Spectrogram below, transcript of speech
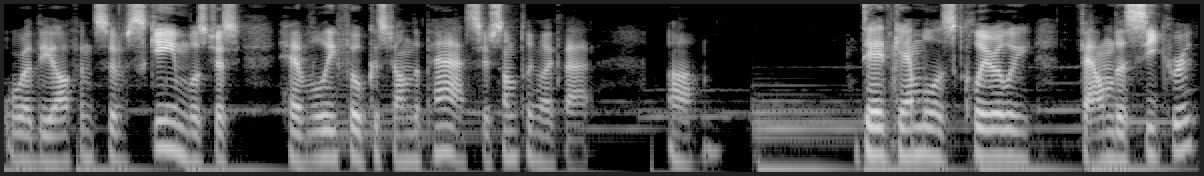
or the offensive scheme was just heavily focused on the pass, or something like that. Um, Dan Campbell has clearly found the secret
